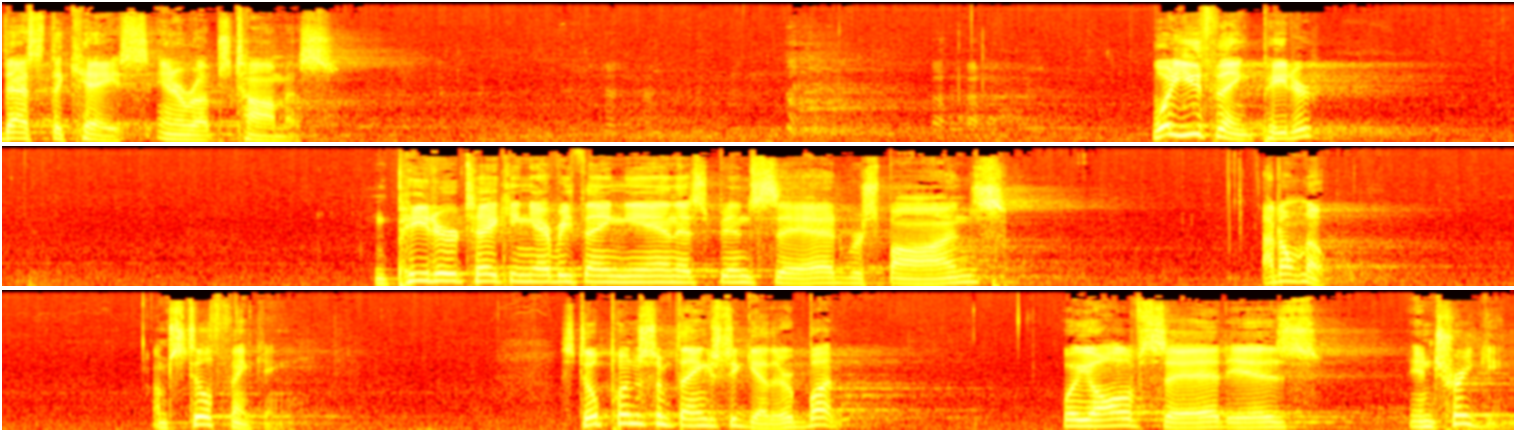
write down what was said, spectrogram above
that's the case, interrupts Thomas. What do you think, Peter? And Peter, taking everything in that's been said, responds, I don't know. I'm still thinking. Still putting some things together, but what y'all have said is intriguing.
